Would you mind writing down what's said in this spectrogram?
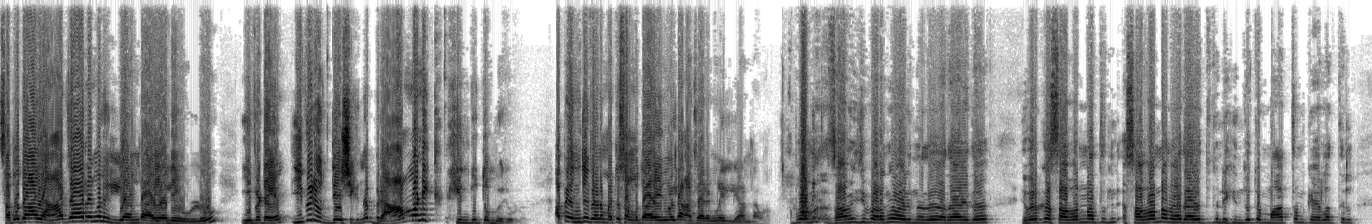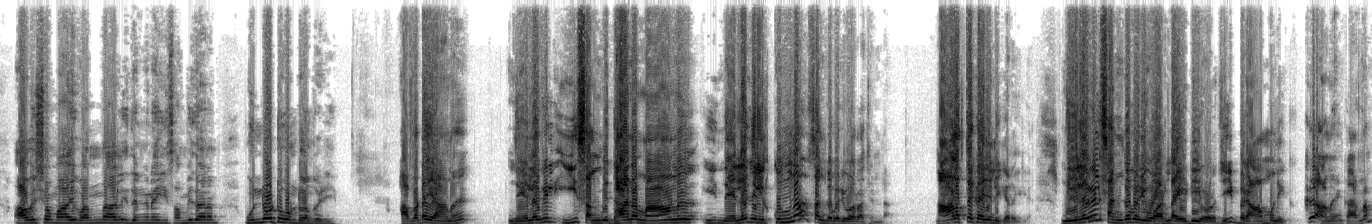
സമുദായ ആചാരങ്ങൾ ഇല്ലാണ്ടായാലേ ഉള്ളൂ. ഇവിടെ ഇവരുദ്ദേശിക്കുന്ന ബ്രാഹ്മണിക് ഹിന്ദുത്വം വരുള്ളൂ. അപ്പൊ എന്ത് വേണം? മറ്റു സമുദായങ്ങളുടെ ആചാരങ്ങൾ ഇല്ലാണ്ടാവണം. അപ്പോൾ സ്വാമിജി പറഞ്ഞു വരുന്നത് അതായത് ഇവർക്ക് സവർണത്തിന് സവർണ മേധാവിത്വത്തിന്റെ ഹിന്ദുത്വം മാത്രം കേരളത്തിൽ ആവശ്യമായി വന്നാൽ ഇതെങ്ങനെ ഈ സംവിധാനം മുന്നോട്ട് കൊണ്ടുപോകാൻ കഴിയും? അവിടെയാണ് നിലവിൽ ഈ സംവിധാനമാണ് ഈ നിലനിൽക്കുന്ന സംഘപരിവാർ അജണ്ട. നാളത്തെ കാര്യം എനിക്കറിയില്ല. നിലവിൽ സംഘപരിവാറിന്റെ ഐഡിയോളജി ബ്രാഹ്മണിക്ക് ആണ്. കാരണം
